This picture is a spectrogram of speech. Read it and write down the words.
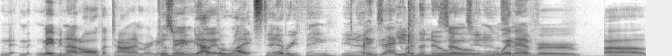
n- maybe not all the time or anything. because we've got the rights to everything, you know, exactly even the new so ones, you know. so- whenever uh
